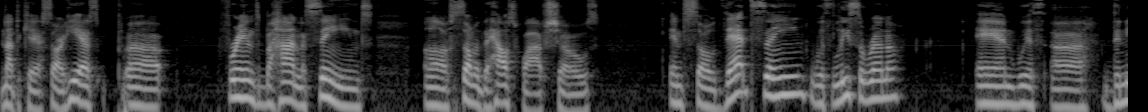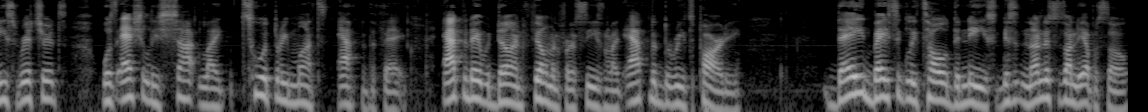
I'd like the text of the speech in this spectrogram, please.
Not the cast, sorry. He has uh, friends behind the scenes of some of the Housewives shows. And so that scene with Lisa Rinna and with uh, Denise Richards was actually shot like two or three months after the fact. After they were done filming for the season, like after Reed's party, they basically told Denise, this is none of this is on the episode,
